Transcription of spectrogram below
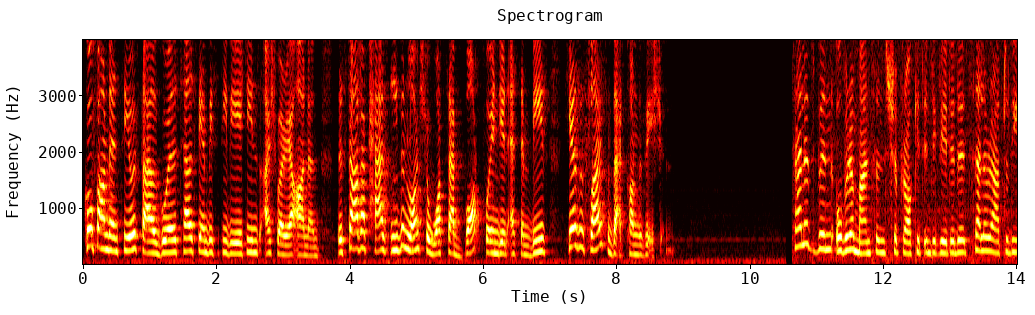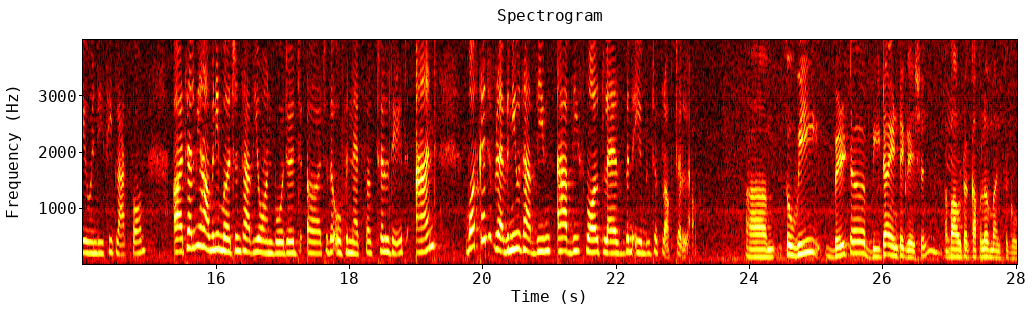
Co-founder and CEO Saahil Goel tells CNBC TV 18's Aishwarya Anand. The startup has even launched a WhatsApp bot for Indian SMBs. Here's a slice of that conversation. Saahil, it's been over a month since Shiprocket integrated its seller app to the ONDC platform. Uh, tell me how many merchants have you onboarded uh, to the open network till date, and what kind of revenues have these have these small players been able to clock till now? Um, so we built a beta integration about a couple of months ago,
